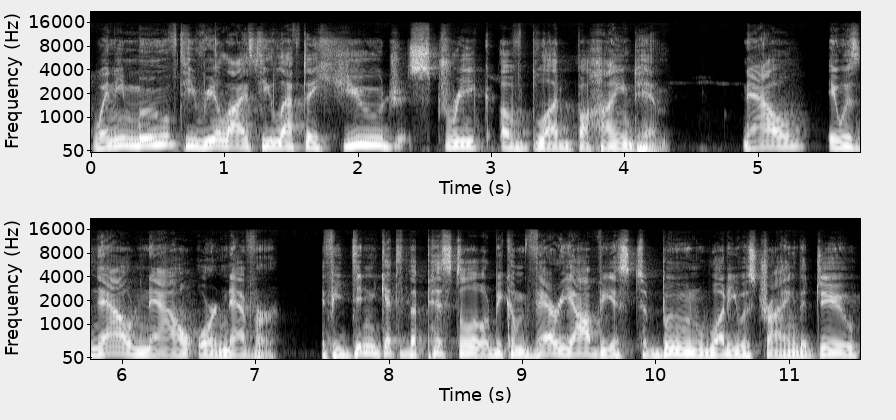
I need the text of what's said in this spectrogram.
When he moved, he realized he left a huge streak of blood behind him. Now, it was now, now, or never. If he didn't get to the pistol, it would become very obvious to Boone what he was trying to do,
